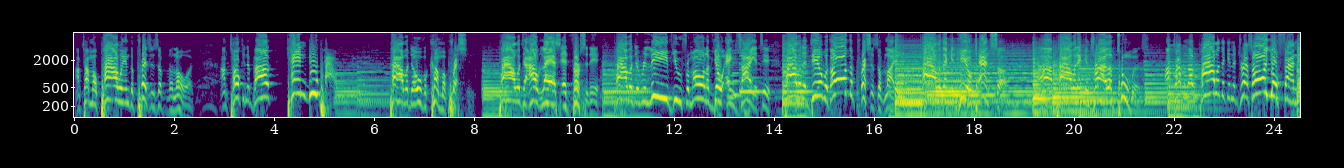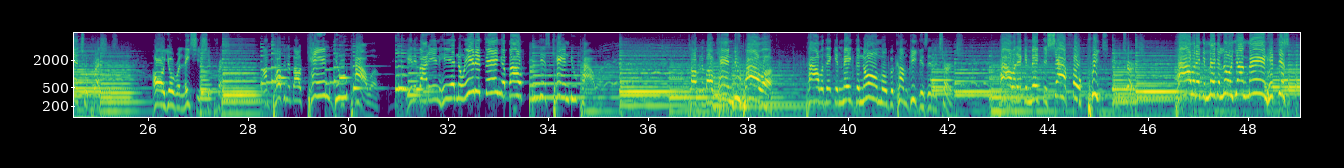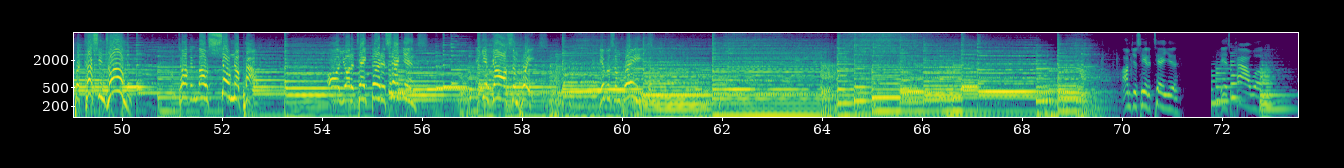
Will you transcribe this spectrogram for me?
I'm talking about power in the presence of the Lord. I'm talking about can do power. Power to overcome oppression. Power to outlast adversity. Power to relieve you from all of your anxiety. Power to deal with all the pressures of life. Power that can heal cancer. Uh, power that can dry up tumors. I'm talking about power that can address all your financial pressures all your relationship pressures. I'm talking about can do power. Anybody in here know anything about this can do power? I'm talking about can do power. Power that can make the normal become deacons in the church. Power that can make the shy folk preach in the church. Power that can make a little young man hit this percussion drum. I'm talking about showing up power. You ought to take 30 seconds and give God some praise. Give us some praise. I'm just here to tell you there's power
